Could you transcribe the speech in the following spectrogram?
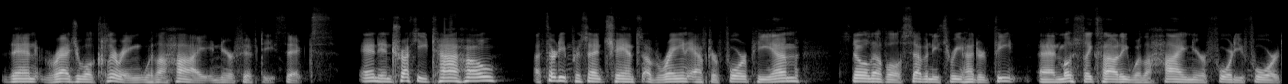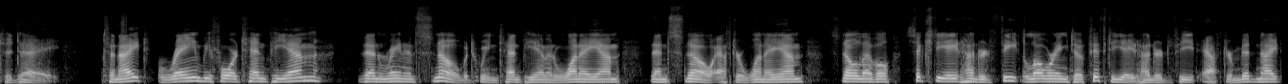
then gradual clearing with a high near 56. And in Truckee, Tahoe, a 30% chance of rain after 4 p.m., snow level 7,300 feet, and mostly cloudy with a high near 44 today. Tonight, rain before 10 p.m., then rain and snow between 10 p.m. and 1 a.m., then snow after 1 a.m., snow level 6,800 feet, lowering to 5,800 feet after midnight,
